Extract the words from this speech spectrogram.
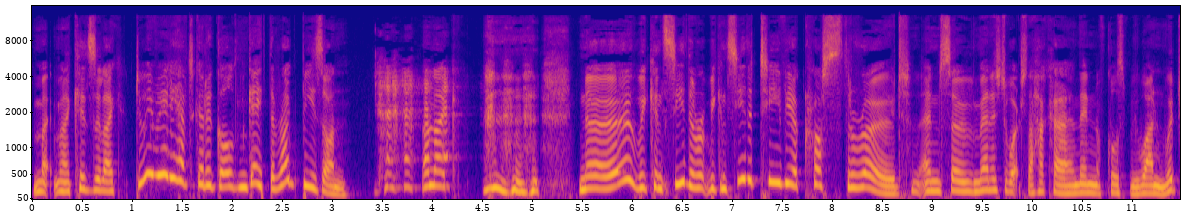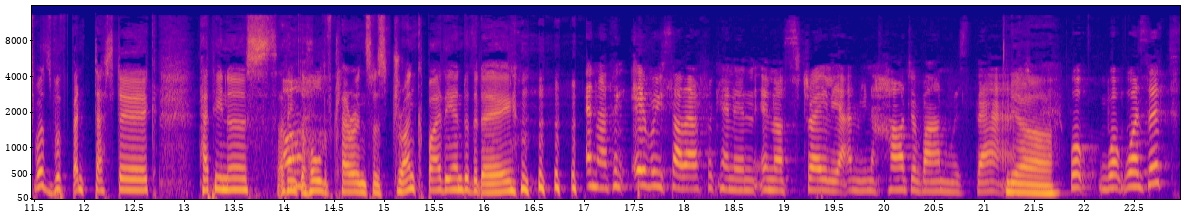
my, my kids are like, do we really have to go to Golden Gate? The rugby's on. I'm like, no, we can see the we can see the TV across the road, and so we managed to watch the haka, and then of course we won, which was fantastic. Happiness. I think oh. the whole of Clarens was drunk by the end of the day. and I think every South African in, in Australia. I mean, how divine was that? Yeah. What what was it?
